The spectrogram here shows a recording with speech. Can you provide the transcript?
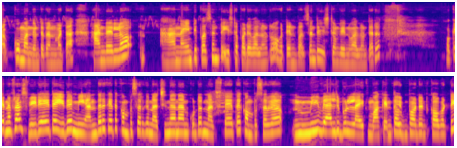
తక్కువ మంది ఉంటారు అనమాట హండ్రెడ్లో నైంటీ పర్సెంట్ ఇష్టపడే వాళ్ళు ఉంటారు. ఒక టెన్ పర్సెంట్ ఇష్టం లేని వాళ్ళు ఉంటారు. ఓకేనా ఫ్రెండ్స్? వీడియో అయితే ఇదే. మీ అందరికైతే కంపల్సరీగా నచ్చిందని అనుకుంటారు నచ్చితే అయితే కంపల్సరీగా మీ వాల్యుబుల్ లైక్ మాకు ఎంతో ఇంపార్టెంట్ కాబట్టి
